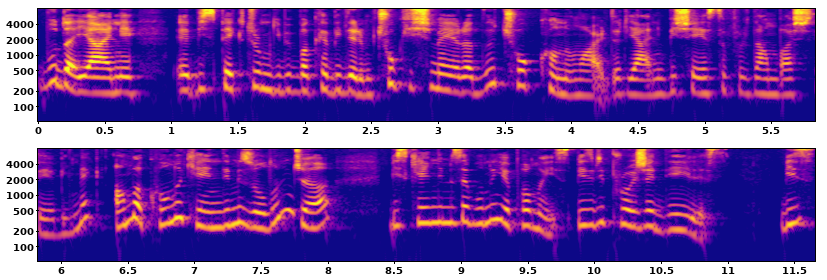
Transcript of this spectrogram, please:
bu da yani e, bir spektrum gibi bakabilirim. Çok işime yaradığı çok konu vardır. Yani bir şeye sıfırdan başlayabilmek. Ama konu kendimiz olunca biz kendimize bunu yapamayız. Biz bir proje değiliz. Biz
